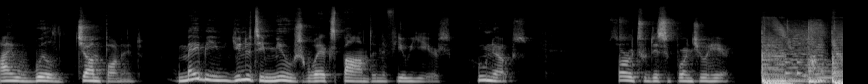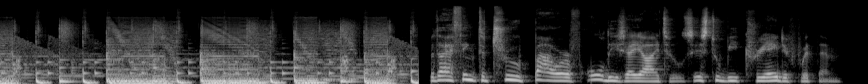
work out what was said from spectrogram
I will jump on it. Maybe Unity Muse will expand in a few years. Who knows? Sorry to disappoint you here. But I think the true power of all these AI tools is to be creative with them.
